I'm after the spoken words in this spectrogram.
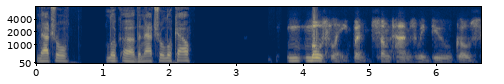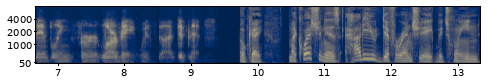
natural look uh, the natural locale? Mostly but sometimes we do go sampling for larvae with uh, dip nets. Okay. My question is how do you differentiate between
